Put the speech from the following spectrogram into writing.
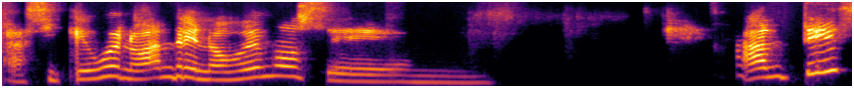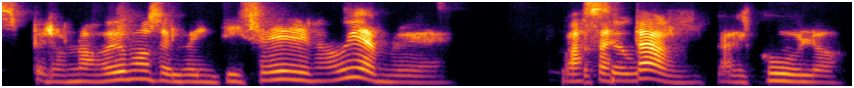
Así que bueno, André, nos vemos em, antes, pero nos vemos el 26 de noviembre. Vas a estar, calculo.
